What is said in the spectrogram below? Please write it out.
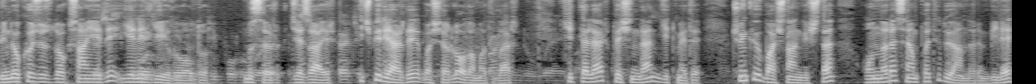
1997 yenilgi yılı oldu. Mısır, Cezayir hiçbir yerde başarılı olamadılar. Kitleler peşinden gitmedi. Çünkü başlangıçta onlara sempati duyanların bile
